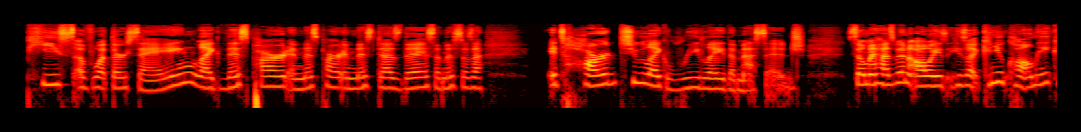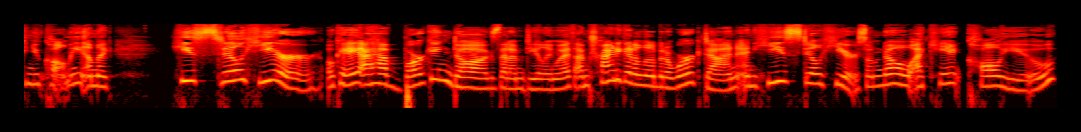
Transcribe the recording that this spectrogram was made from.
piece of what they're saying, like this part and this part and this does this and this does that it's hard to like relay the message. So my husband always, he's like, Can you call me? Can you call me? I'm like, He's still here. Okay. I have barking dogs that I'm dealing with. I'm trying to get a little bit of work done and he's still here. So, no, I can't call you.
